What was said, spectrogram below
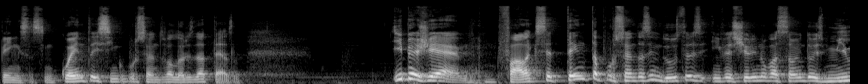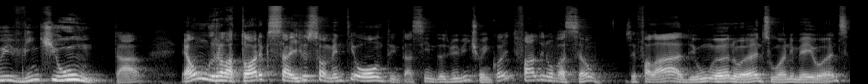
Pensa, 55% dos valores da Tesla. IBGE fala que 70% das indústrias investiram em inovação em 2021, tá? É um relatório que saiu somente ontem, tá? Assim, 2021. E quando a gente fala de inovação, você falar de um ano antes, um ano e meio antes,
